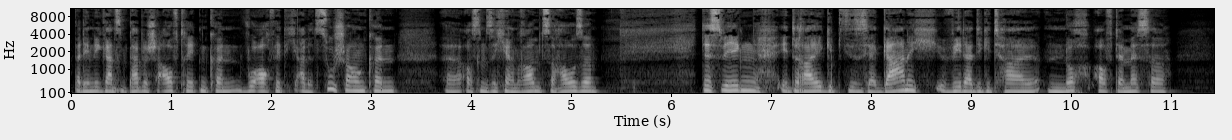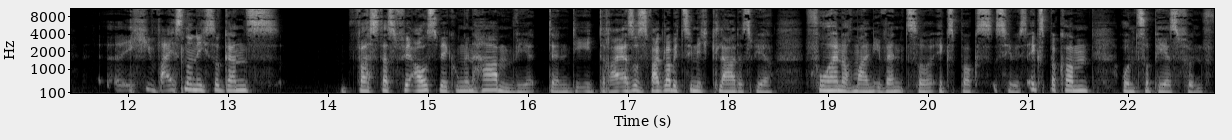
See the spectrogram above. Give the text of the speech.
bei dem die ganzen Publisher auftreten können, wo auch wirklich alle zuschauen können, äh, aus einem sicheren Raum zu Hause. Deswegen E3 gibt es dieses Jahr gar nicht, weder digital noch auf der Messe. Ich weiß noch nicht so ganz, was das für Auswirkungen haben wird. Denn die E3, also es war, glaube ich, ziemlich klar, dass wir vorher nochmal ein Event zur Xbox Series X bekommen und zur PS5.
